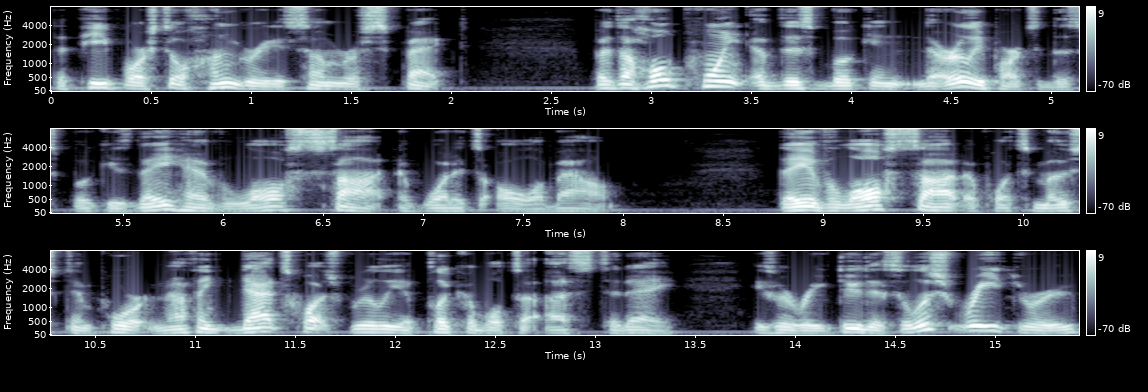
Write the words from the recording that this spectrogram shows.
The people are still hungry to some respect. But the whole point of this book, in the early parts of this book, is they have lost sight of what it's all about. They have lost sight of what's most important. I think that's what's really applicable to us today as we read through this. So let's read through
